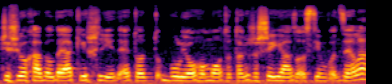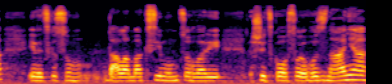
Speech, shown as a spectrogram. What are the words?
čiš jo habel da jaki šli, eto, boli oho moto, takže še i ja za s tim vodzela i već kad sam dala maksimum, co hvari šitsko svojho znanja,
